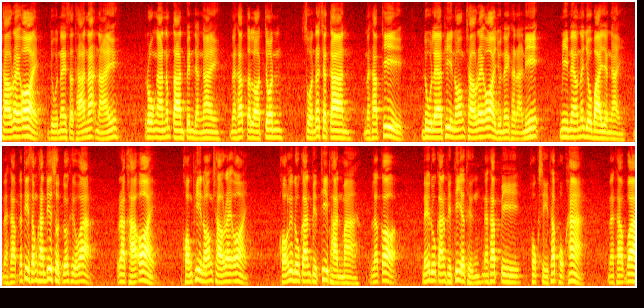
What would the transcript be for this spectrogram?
ชาวไร่อ้อยอยู่ในสถานะไหน โรงงานน้ำตาลเป็นอย่างไงนะครับ ตลอดจนส่วนราชการนะครับที่ดูแลพี่น้องชาวไร่อ้อยอยู่ในขณะนี้ มีแนวนโยบายยังไงนะครับและที่สำคัญที่สุดก็คือว่า ราคาอ้อยของพี่น้องชาวไร่อ้อย ของฤดูการผลิตที่ผ่านมา แล้วก็ในฤดูการผลิตที่จะถึงนะครับปี 64ทับ65นะครับว่า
